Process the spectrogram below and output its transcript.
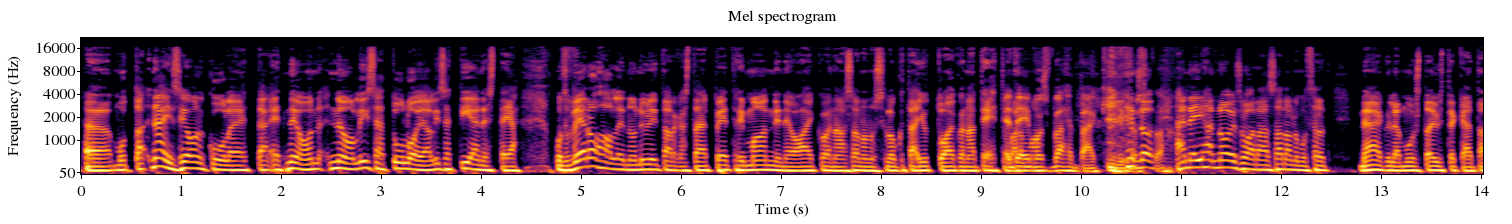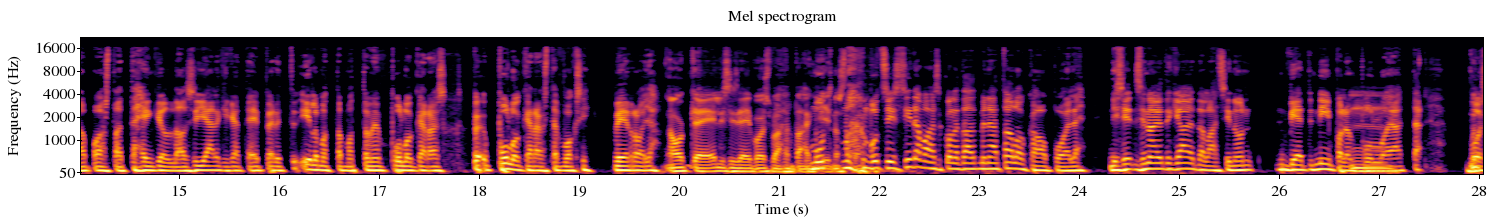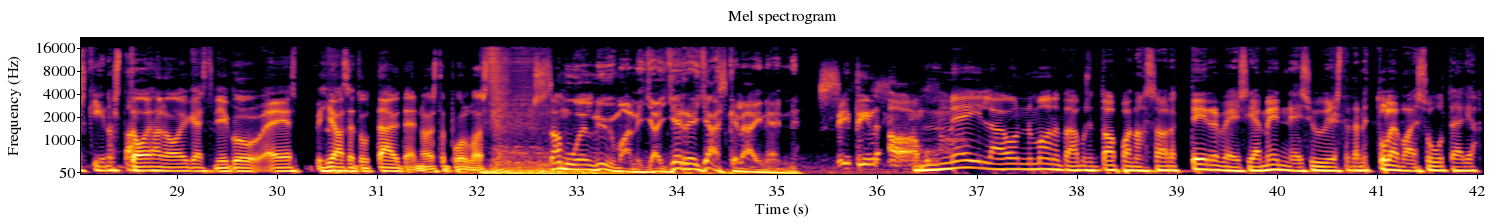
Ää, mutta näin se on kuulee, että, että ne, on, ne on lisätuloja, lisätienestäjä. Mutta verohallinnon ylitarkastaja Petri Manninen on aikoinaan sanonut silloin, kun tämä juttu aikoinaan tehty. Että ei voisi vähempää kiinnostaa. No, hän ei ihan noin suoraan sanonut, mutta sanoi, että mä kyllä muista yhtäkään tapausta, että henkilöltä olisi jälkikäteen peritty ilmoittamattomien pullonkeräys, pullonkeräysten vuoksi veroja. Okei, okay, eli siis ei voisi vähempää Mutta kiinnostaa. mut siis siinä vaiheessa, kun aletaan mennään talokaupoille, niin si- siinä on jotenkin ajatella, että siinä on viety niin paljon pulloja, että voisi kiinnostaa. Toihan on oikeasti niinku, ei edes hiasetu täyteen noista pulloista. Samuel Nyman ja Jere Jäskeläinen. Sitin aamu. Meillä on maanantai tapana saada terveisiä menneisyydestä tänne tulevaisuuteen. Ja,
